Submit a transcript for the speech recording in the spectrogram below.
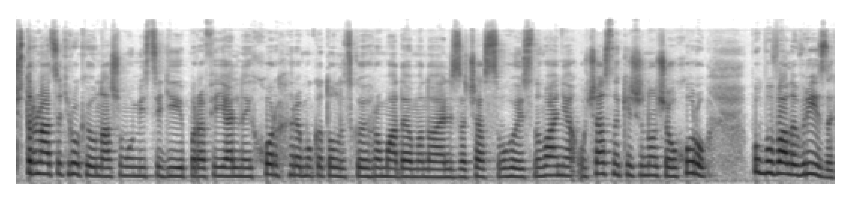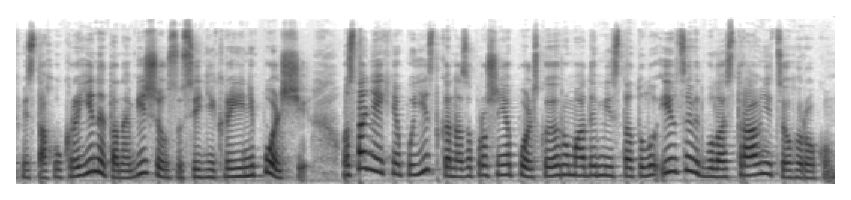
14 років у нашому місті діє парафіяльний хор Римокатолицької громади Еммануель. За час свого існування учасники жіночого хору побували в різних містах України та найбільше у сусідній країні Польщі. Остання їхня поїздка на запрошення польської громади міста Тулуївце відбулася в травні цього року.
